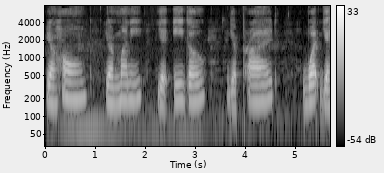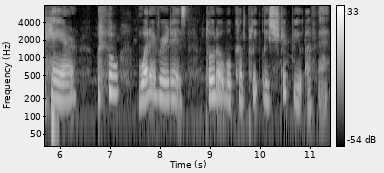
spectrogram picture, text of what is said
your home, your money, your ego, your pride, what your hair, whatever it is Pluto will completely strip you of that.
